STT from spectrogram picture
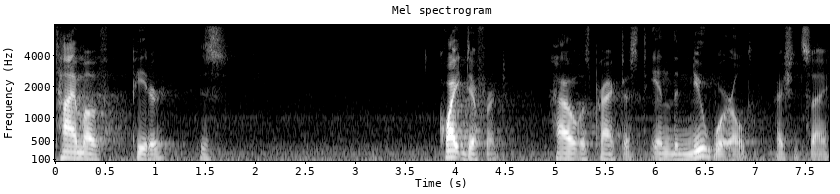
time of Peter is quite different. How it was practiced in the New World, I should say,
